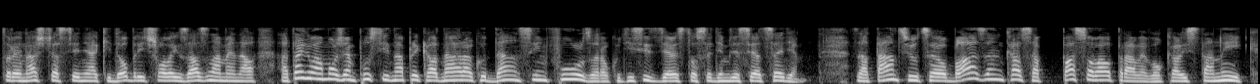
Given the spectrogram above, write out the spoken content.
ktoré našťastie nejaký dobrý človek zaznamenal a tak vám môžem pustiť napríklad náhrávku Dancing Fool z roku 1977. Za tancujúceho blázenka sa pasoval práve vokalista Nick.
